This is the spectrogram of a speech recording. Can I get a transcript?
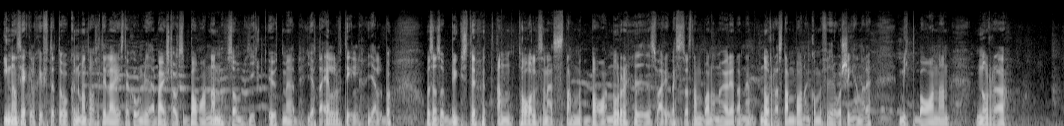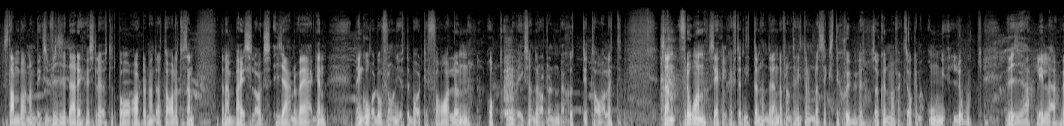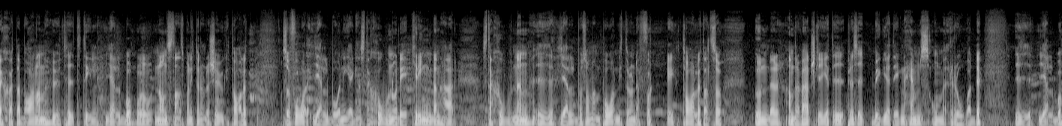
innan sekelskiftet då kunde man ta sig till Lärje station via Bergslagsbanan som gick ut med Göta älv till Hjällbo. Och sen så byggs det ett antal sådana här stambanor i Sverige. Västra stambanan har jag redan nämnt. Norra stambanan kommer fyra år senare. Mittbanan, norra stambanan byggs vidare i slutet på 1800-talet. Och sen den här Bergslagsjärnvägen, den går då från Göteborg till Falun och invigs under 1870-talet. Sen från sekelskiftet 1900 ända fram till 1967 så kunde man faktiskt åka med ånglok via lilla Västgötabanan ut hit till Hjällbo. Och någonstans på 1920-talet så får Hjällbo en egen station och det är kring den här stationen i Hjällbo som man på 1940-talet, alltså under andra världskriget, i princip bygger ett egna hemsområde i Hjällbo.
